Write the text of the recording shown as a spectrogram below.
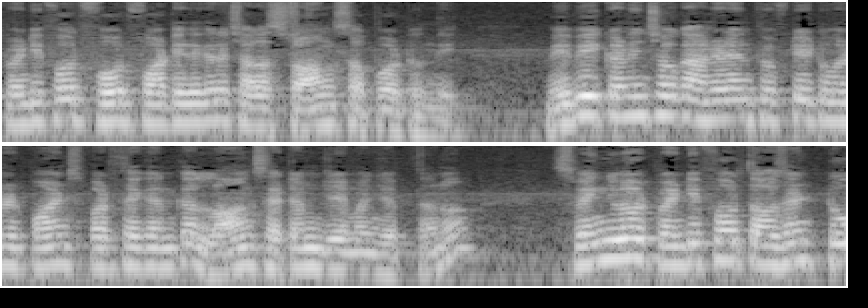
ట్వంటీ ఫోర్ ఫోర్ ఫార్టీ దగ్గర చాలా స్ట్రాంగ్ సపోర్ట్ ఉంది. మేబీ ఇక్కడ నుంచి ఒక hundred and fifty two hundred points పడితే కనుక లాంగ్స్ అటెంప్ట్ చేయమని చెప్తాను. స్వింగ్లో twenty four thousand two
